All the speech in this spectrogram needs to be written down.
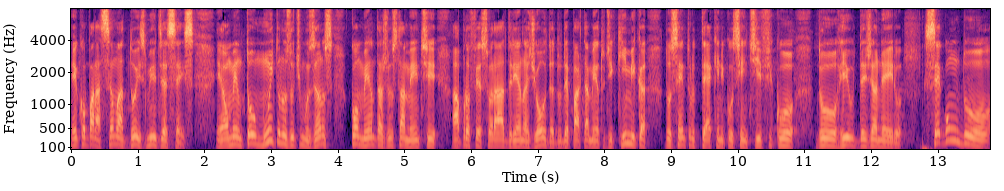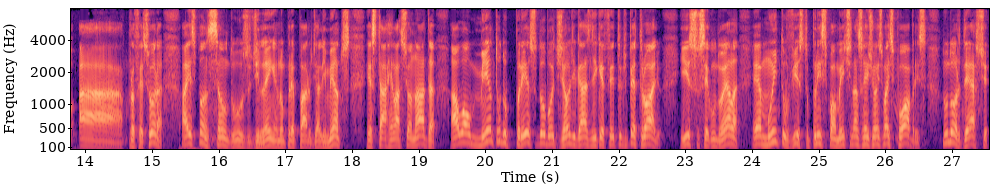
em comparação a 2016. E aumentou muito nos últimos anos, comenta justamente a professora Adriana Jouda, do Departamento de Química do Centro Técnico Científico do Rio de Janeiro. Segundo a professora, a expansão do uso de lenha no preparo de alimentos está relacionada ao aumento do preço do botijão de gás liquefeito de petróleo. Isso, segundo ela, é muito visto principalmente nas regiões mais pobres. No Nordeste,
